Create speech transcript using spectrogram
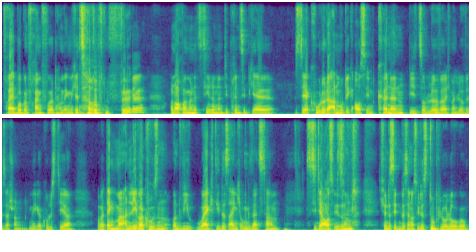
Freiburg und Frankfurt haben irgendwelche zerrupften Vögel. Und auch wenn man jetzt Tiere nimmt, die prinzipiell sehr cool oder anmutig aussehen können, wie so ein Löwe, ich meine, Löwe ist ja schon ein mega cooles Tier, aber denk mal an Leverkusen und wie wack die das eigentlich umgesetzt haben. Das sieht ja aus wie so ein. Ich finde, das sieht ein bisschen aus wie das Duplo-Logo.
